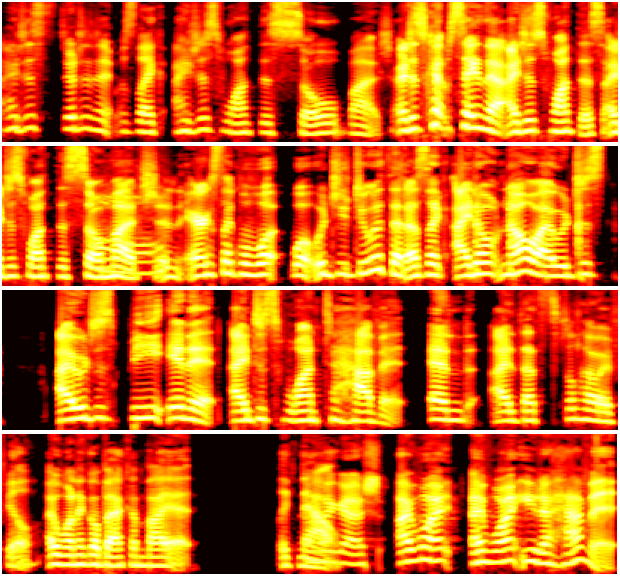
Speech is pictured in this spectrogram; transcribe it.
i just stood in it was like i just want this so much i just kept saying that i just want this i just want this so much and eric's like well what what would you do with it i was like i don't know i would just i would just be in it i just want to have it and i that's still how i feel i want to go back and buy it like now Oh my gosh. I want I want you to have it.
